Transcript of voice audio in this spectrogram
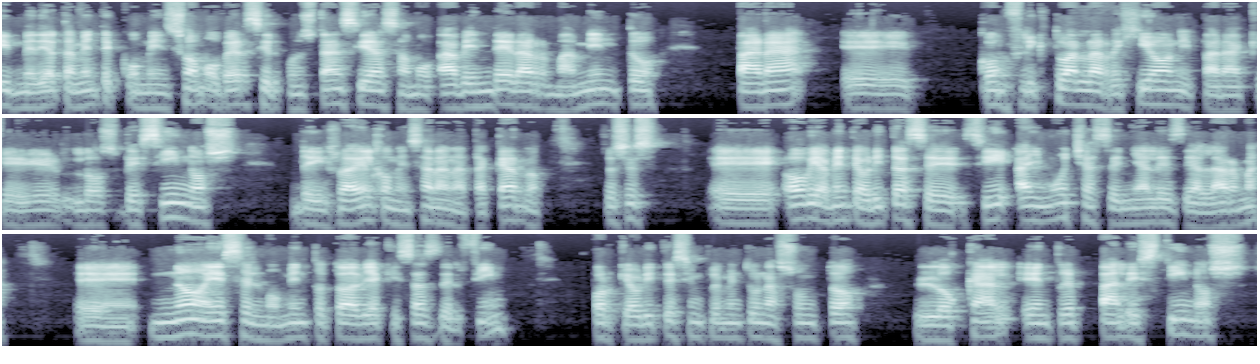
inmediatamente comenzó a mover circunstancias, a, vender armamento para eh, conflictuar la región y para que los vecinos de Israel comenzaran a atacarlo. Entonces, eh, obviamente ahorita sí hay muchas señales de alarma. Eh, no es el momento todavía quizás del fin, porque ahorita es simplemente un asunto local entre palestinos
